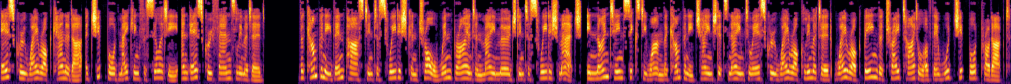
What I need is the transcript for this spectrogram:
Airscrew Weyroc Canada a chipboard making facility and Airscrew Fans Limited. The company then passed into Swedish control when Bryant and May merged into Swedish Match. In 1961 the company changed its name to Airscrew Weyroc Limited Weyroc being the trade title of their wood chipboard product.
